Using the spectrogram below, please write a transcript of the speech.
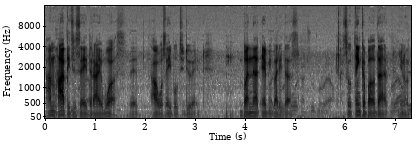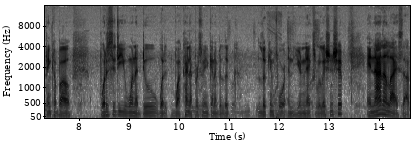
I'm happy to say that I was that I was able to do it, but not everybody does. So think about that. You know, think about what is it that you want to do what what kind of person you're gonna be look looking for in your next relationship and analyze that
